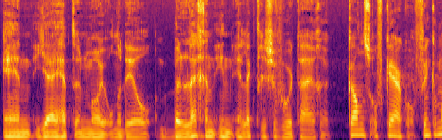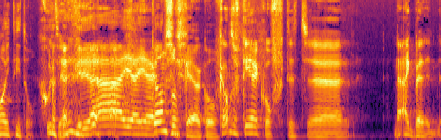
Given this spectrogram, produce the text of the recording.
En jij hebt een mooi onderdeel, beleggen in elektrische voertuigen. Kans of kerkhof? Vind ik een mooie titel. Goed, hè? ja, ja, ja. Kans of kerkhof? Kans of Kerkhoff. Dit, eh, nou, ik ben...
